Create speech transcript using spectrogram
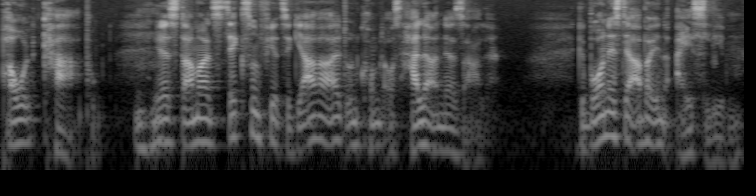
Paul K. Punkt. Er ist damals 46 Jahre alt und kommt aus Halle an der Saale. Geboren ist er aber in Eisleben.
